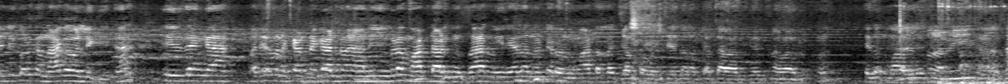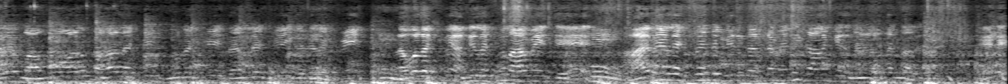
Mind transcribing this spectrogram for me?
పెళ్ళి కొడుకు నాగవల్లికి ఈ విధంగా మరి ఏదైనా కట్న కానుక అని కూడా మాట్లాడుకుంటాం సార్ మీరు ఏదన్నా ఉంటే రెండు మాటల్లో చెప్పవచ్చు. ఏదైనా పెద్దవారు తెలిసిన వారు ఏదో మా స్వామి సరే మా అమ్మవారు మహాలక్ష్మి భూలక్ష్మి ధనలక్ష్మి గజలక్ష్మి నవలక్ష్మి అన్ని లక్ష్ములు ఆమె అయితే ఆమె లక్ష్మి అయితే మీరు కష్టమైంది కాలేదు. ఏంటి?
